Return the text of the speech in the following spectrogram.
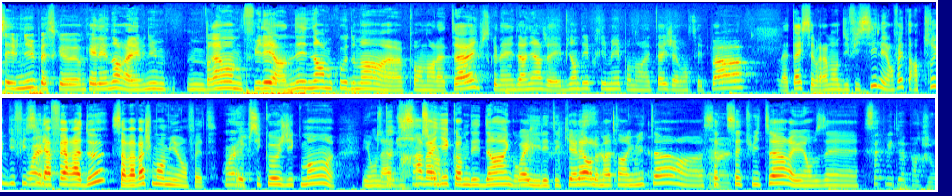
c'est venu parce que donc, Eleanor, elle est venue vraiment me filer un énorme coup de main euh, pendant la taille, puisque l'année dernière, j'avais bien déprimé pendant la taille, j'avançais pas. La taille, c'est vraiment difficile, et en fait, un truc difficile Ouais. à faire à deux, ça va vachement mieux, en fait. Ouais. Et psychologiquement, et on a travaillé soutien. comme des dingues. Ouais, il était quelle heure le matin? 8 heures? 7, Ouais. 7 8 heures, et on faisait... 7-8 heures par jour.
